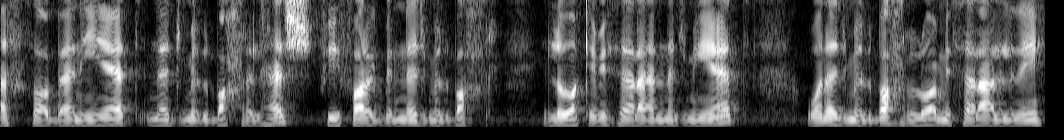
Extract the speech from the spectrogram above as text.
الثعبانيات نجم البحر الهش. في فرق بين نجم البحر اللي هو كمثال على النجميات ونجم البحر اللي هو مثال على الإيه؟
